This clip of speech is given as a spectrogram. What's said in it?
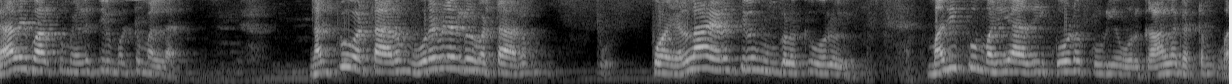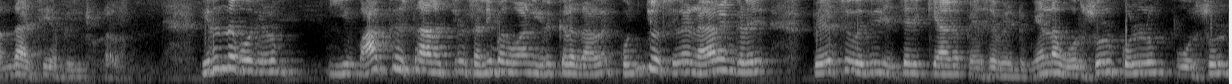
வேலை பார்க்கும் இடத்தில் மட்டுமல்ல நட்பு வட்டாரம் உறவினர்கள் வட்டாரம் இப்போ எல்லா இடத்திலும் உங்களுக்கு ஒரு மதிப்பு மரியாதை கூடக்கூடிய ஒரு காலகட்டம் வந்தாச்சு அப்படின்னு சொல்லலாம். இருந்த போதிலும் வாக்குஸ்தானத்தில் சனி பகவான் இருக்கிறதால கொஞ்சம் சில நேரங்களில் பேசுவதில் எச்சரிக்கையாக பேச வேண்டும். ஏன்னா ஒரு சொல் கொல்லும் ஒரு சொல்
